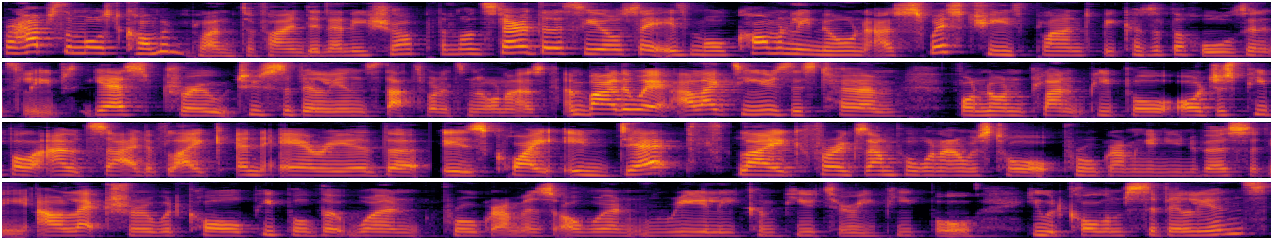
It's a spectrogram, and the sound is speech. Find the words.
perhaps the most common plant to find in any shop. The Monstera deliciosa is more commonly known as Swiss cheese plant because of the holes in its leaves. Yes, true. To civilians, that's what it's known as. And by the way, I like to use this term for non-plant people or just people outside of like an area area that is quite in depth. Like, for example, when I was taught programming in university, our lecturer would call people that weren't programmers or weren't really computery people, he would call them civilians.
